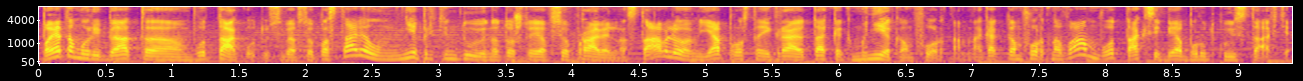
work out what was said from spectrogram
Поэтому, ребята, вот так вот у себя все поставил. Не претендую на то, что я все правильно ставлю, я просто играю так, как мне комфортно. А как комфортно вам, вот так себе оборудку и ставьте.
